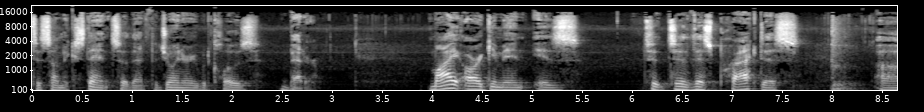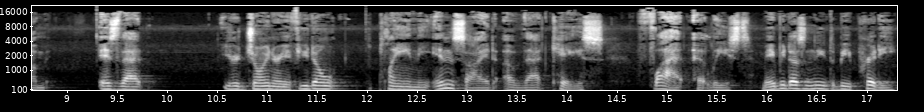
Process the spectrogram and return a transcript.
to some extent, so that the joinery would close better my argument is to, to this practice um, is that your joinery, if you don't plane the inside of that case flat at least, maybe doesn't need to be pretty.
